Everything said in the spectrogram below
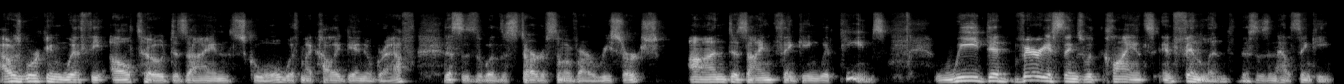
I was working with the Aalto Design School with my colleague Daniel Graff. This is was the start of some of our research on design thinking with teams. We did various things with clients in Finland. This is in Helsinki.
